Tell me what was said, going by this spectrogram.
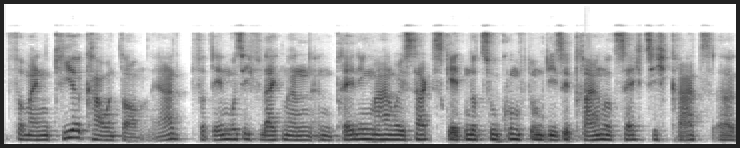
für meinen Key-Counter. Ja, für den muss ich vielleicht mal ein, ein Training machen, wo ich sage, es geht in der Zukunft um diese 360 Grad äh,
